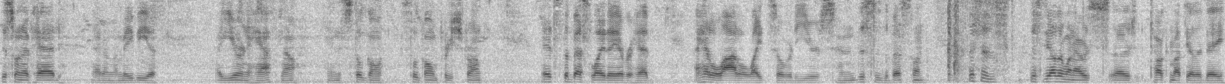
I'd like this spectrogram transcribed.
This one I've had, I don't know, maybe a, a year and a half now, and it's still going, still going pretty strong. It's the best light I ever had. I had a lot of lights over the years, and this is the best one. This is this is the other one I was uh, talking about the other day,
